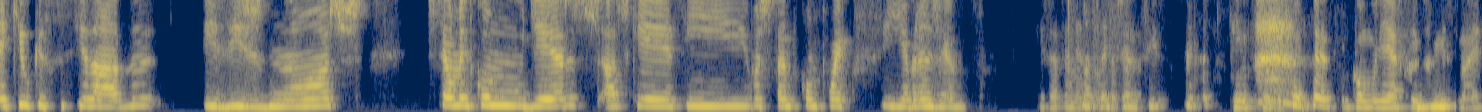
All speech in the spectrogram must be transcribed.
aquilo que a sociedade exige de nós especialmente como mulheres, acho que é assim bastante complexo e abrangente. Exatamente. Não sei se sentes isso. Sinto, sim. assim, como mulher sinto isso, não é?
